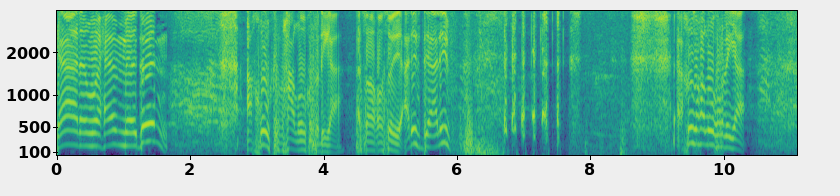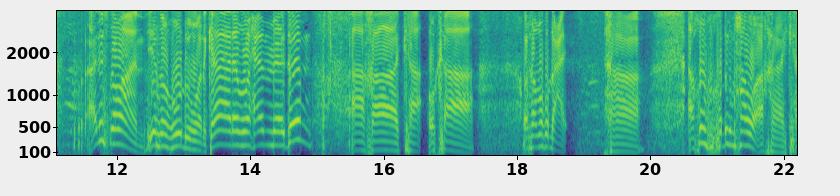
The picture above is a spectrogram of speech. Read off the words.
kaana muxammadun akhuuka maxaa lagu kordhigaa maxaa lagu kordhigaa alif soomaan yasan kuu dhuuman kaana muxammadun akhaaka warkaa ma ku dhacay akhuuka kordhig maxaa wa akhaaka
